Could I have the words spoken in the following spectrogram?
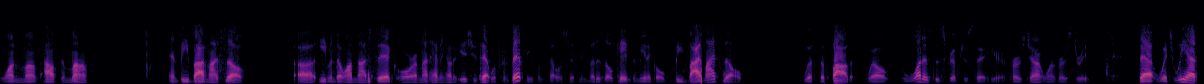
one month out the month and be by myself, uh, even though I'm not sick or I'm not having other issues that would prevent me from fellowshipping. But it's okay for me to go be by myself with the Father. Well, what does the Scripture say here? First John one verse three, that which we have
